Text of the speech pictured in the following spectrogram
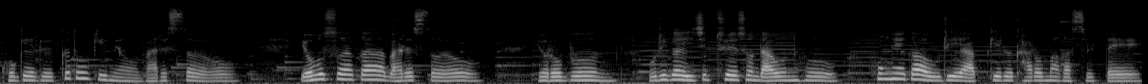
고개를 끄덕이며 말했어요. 여호수아가 말했어요. 여러분, 우리가 이집트에서 나온 후 홍해가 우리의 앞길을 가로막았을 때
